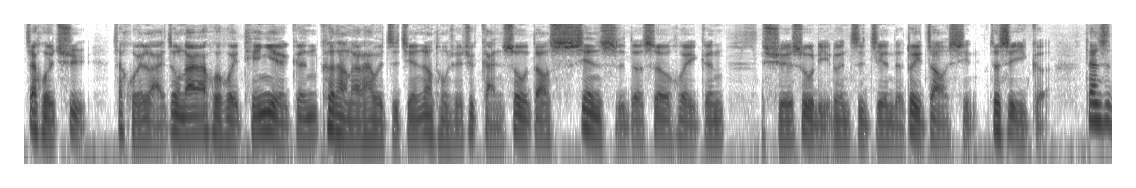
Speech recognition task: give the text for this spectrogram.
再回去。再回来，这种来来回回田野跟课堂来来回之间，让同学去感受到现实的社会跟学术理论之间的对照性，这是一个。但是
